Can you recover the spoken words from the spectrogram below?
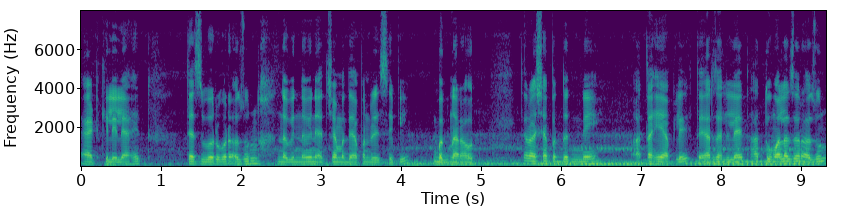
ॲड केलेल्या आहेत. त्याचबरोबर अजून नवीन नवीन याच्यामध्ये आपण रेसिपी बघणार आहोत. तर अशा पद्धतीने आता हे आपले तयार झालेले आहेत. हा तुम्हाला जर अजून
